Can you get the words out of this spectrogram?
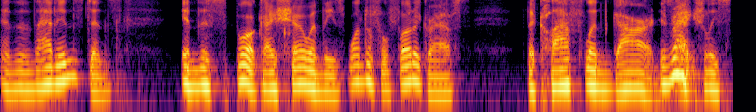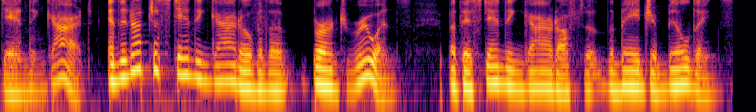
And in that instance, in this book, I show in these wonderful photographs the Claflin Guards Right. actually standing guard. And they're not just standing guard over the burnt ruins, but they're standing guard off the, the major buildings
